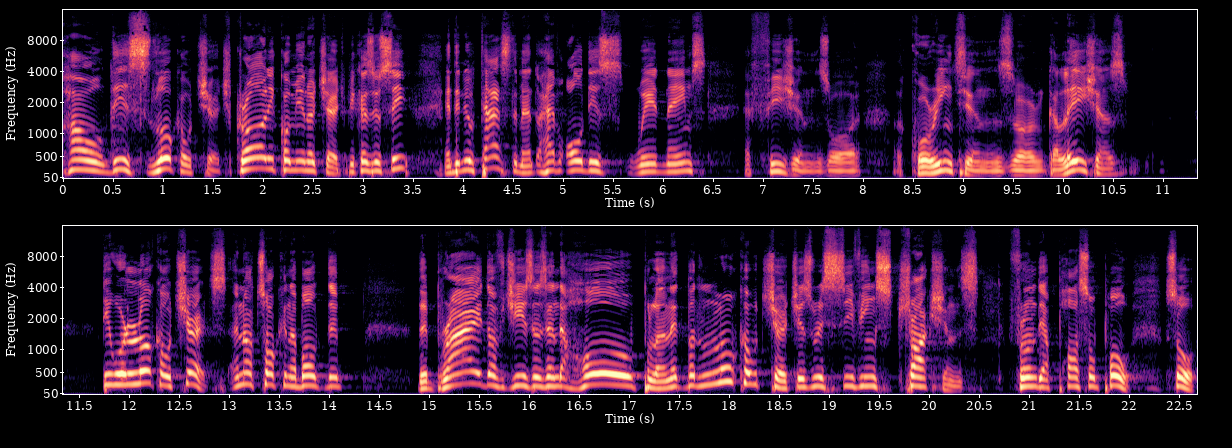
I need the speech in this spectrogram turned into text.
how this local church, Crawley Communal Church, because you see in the New Testament I have all these weird names, Ephesians or uh, Corinthians or Galatians. They were local churches I'm not talking about the the bride of Jesus and the whole planet, but local churches receiving instructions from the Apostle Paul. So,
